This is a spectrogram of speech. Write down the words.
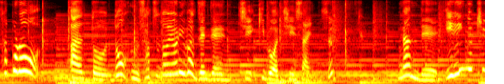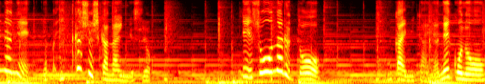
札幌あとド札ドよりは全然ち規模は小さいんです。なんで入り口がねやっぱ1箇所しかないんですよ。でそうなると今回みたいなねこの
